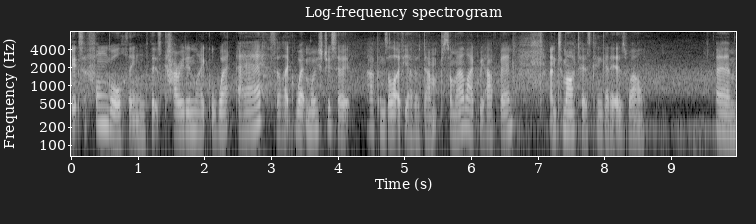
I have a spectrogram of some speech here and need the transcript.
it's a fungal thing that's carried in like wet air, so like wet moisture, so it happens a lot if you have a damp summer like we have been, and tomatoes can get it as well. Um,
